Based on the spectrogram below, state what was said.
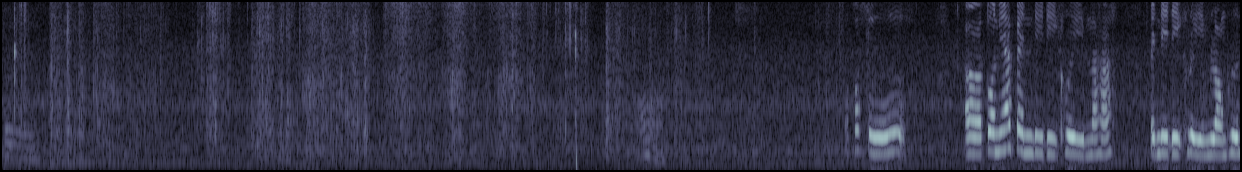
เอออ๋อ แล้ว ก็ซื้อเอ่อตัวนี้เป็นดีดีครีมนะคะ เป็นดีดีครีมรองพื้น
